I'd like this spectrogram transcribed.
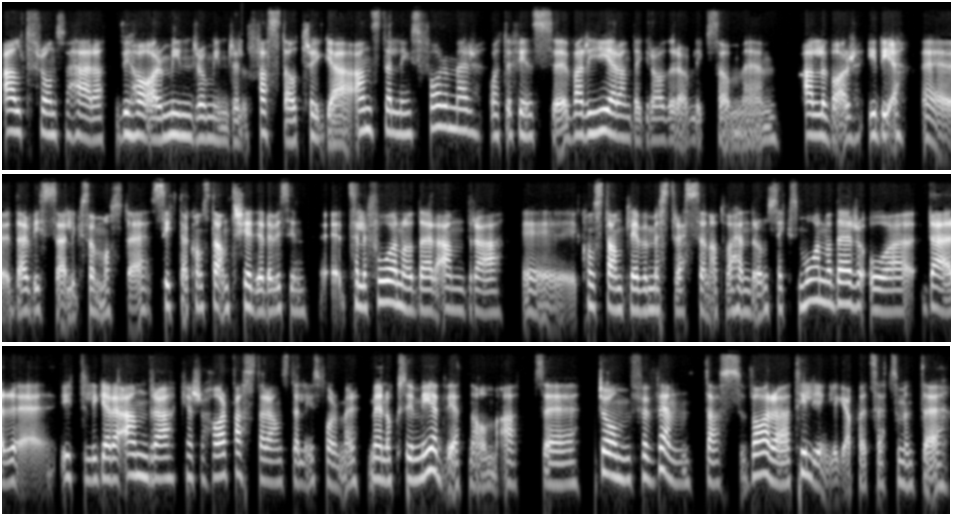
allt från så här att vi har mindre och mindre fasta och trygga anställningsformer och att det finns eh, varierande grader av liksom, eh, allvar i det, eh, där vissa liksom måste sitta konstant kedjade vid sin eh, telefon och där andra Eh, konstant lever med stressen att vad händer om sex månader? Och där eh, ytterligare andra kanske har fastare anställningsformer men också är medvetna om att eh, de förväntas vara tillgängliga på ett sätt som inte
